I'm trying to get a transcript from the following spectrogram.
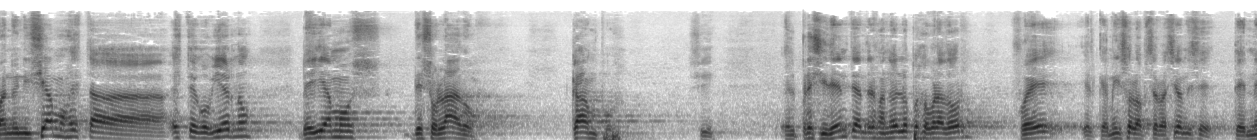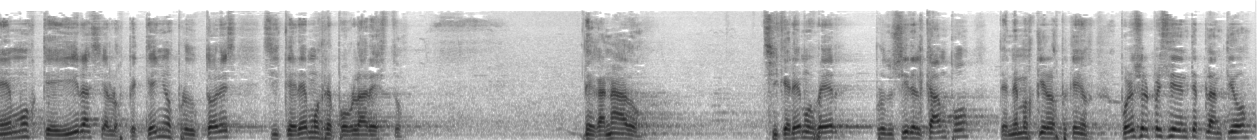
Cuando iniciamos este gobierno veíamos desolado campo. ¿sí? El presidente Andrés Manuel López Obrador fue el que me hizo la observación, dice, tenemos que ir hacia los pequeños productores si queremos repoblar esto, de ganado. Si queremos ver producir el campo, tenemos que ir a los pequeños. Por eso el presidente planteó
